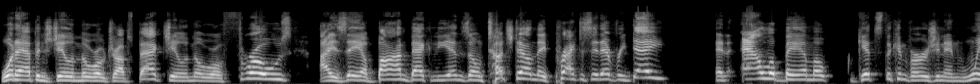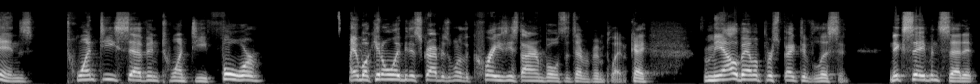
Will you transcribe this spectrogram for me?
What happens? Jalen Milroe drops back. Jalen Milroe throws. Isaiah Bond back in the end zone. Touchdown. They practice it every day. And Alabama gets the conversion and wins 27 24. And what can only be described as one of the craziest Iron Bowls that's ever been played. Okay. From the Alabama perspective, listen, Nick Saban said it.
